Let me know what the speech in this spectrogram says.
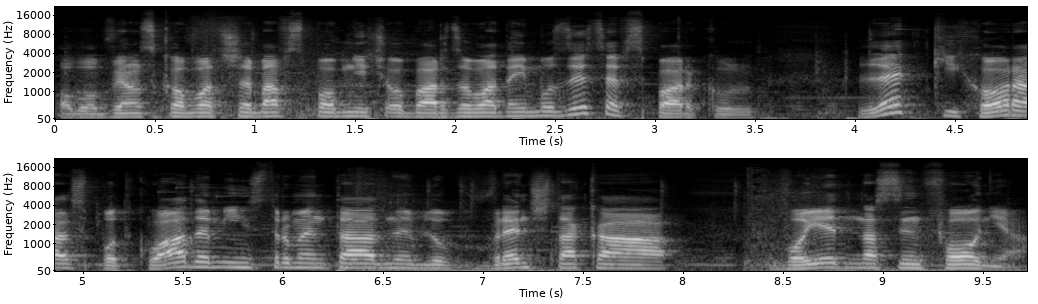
Obowiązkowo trzeba wspomnieć o bardzo ładnej muzyce w Sparkle. Lekki choral z podkładem instrumentalnym lub wręcz taka wojenna symfonia.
